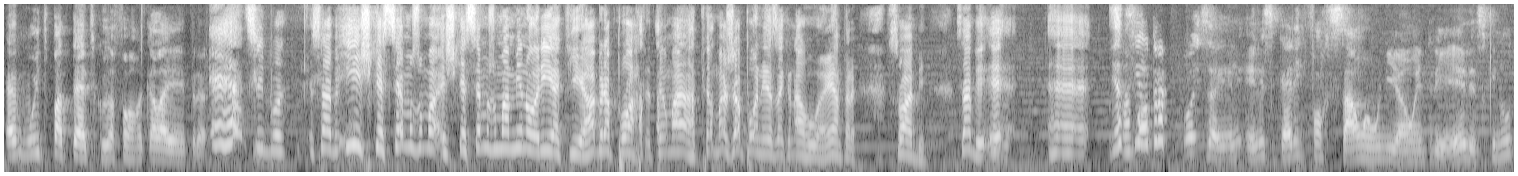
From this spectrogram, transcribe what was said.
É muito patético da forma que ela entra. É, tipo, sabe? Ih, esquecemos uma, esquecemos uma minoria aqui. Abre a porta. Tem uma, tem uma japonesa aqui na rua. Entra, sobe. Sabe? É, é, E assim, outra coisa, ele- eles querem forçar uma união entre eles que não,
